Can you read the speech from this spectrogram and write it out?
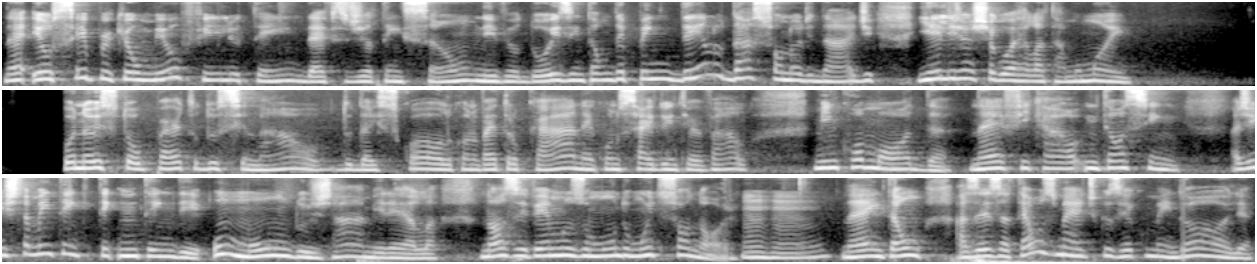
Né? Eu sei porque o meu filho tem déficit de atenção, nível 2, então, dependendo da sonoridade, e ele já chegou a relatar, mamãe, quando eu estou perto do sinal do, da escola, quando vai trocar, né, quando sai do intervalo, me incomoda, né? Fica, então assim, a gente também tem que entender o mundo já, Mirella. Nós vivemos um mundo muito sonoro, uhum. né? Então, às vezes até os médicos recomendam, olha,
